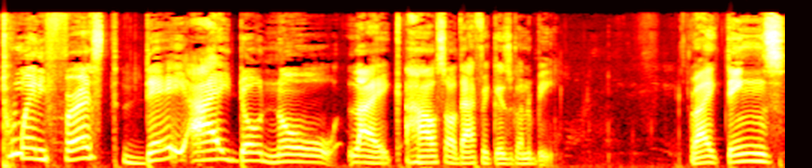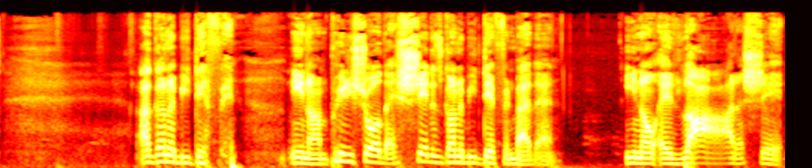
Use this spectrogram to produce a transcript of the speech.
21st day, I don't know, like, how South Africa is gonna be. Right? Things are gonna be different. You know, I'm pretty sure that shit is gonna be different by then you know, a lot of shit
